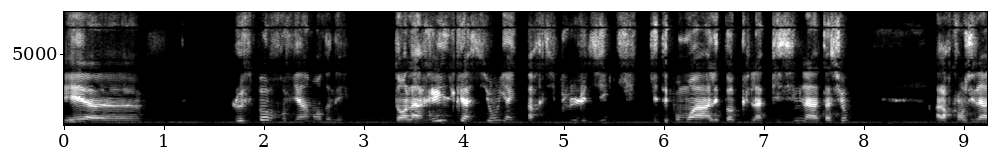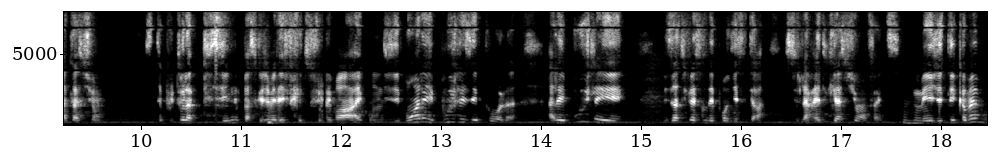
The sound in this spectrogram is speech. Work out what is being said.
Et euh, le sport revient à un moment donné. Dans la rééducation, il y a une partie plus ludique qui était pour moi à l'époque la piscine, la natation. Alors quand j'ai la natation, c'était plutôt la piscine parce que j'avais des frites sous les bras et qu'on me disait bon allez bouge les épaules, allez bouge les, les articulations des poignets, etc. C'est de la rééducation en fait. Mhm. Mais j'étais quand même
